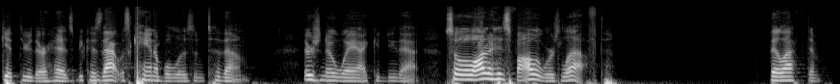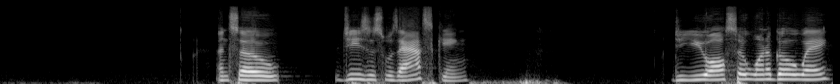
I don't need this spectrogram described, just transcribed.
get through their heads because that was cannibalism to them. There's no way I could do that. So a lot of his followers left. They left him. And so Jesus was asking, do you also want to go away?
